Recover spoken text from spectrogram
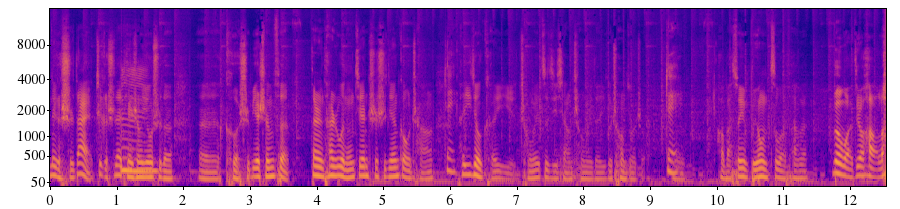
那个时代这个时代天生优势的、呃可识别身份。但是他如果能坚持时间够长，对他依旧可以成为自己想成为的一个创作者。对，嗯，好吧，所以不用自我发问，问我就好了，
